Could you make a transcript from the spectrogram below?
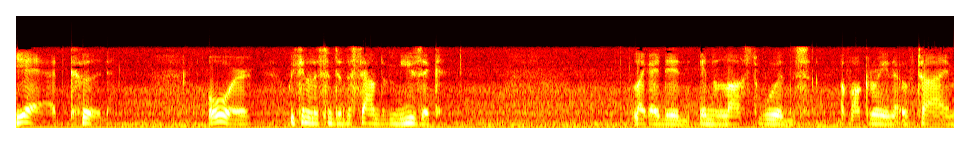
Yeah, it could. Or we can listen to the sound of music. Like I did in the Lost Woods of Ocarina of Time.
